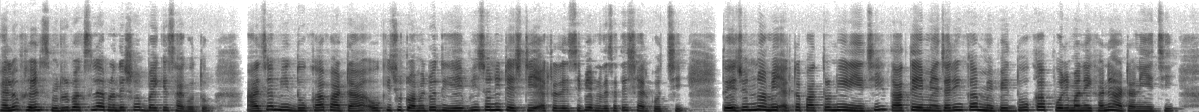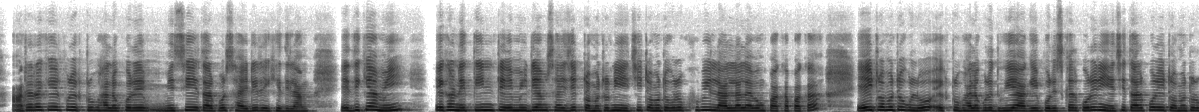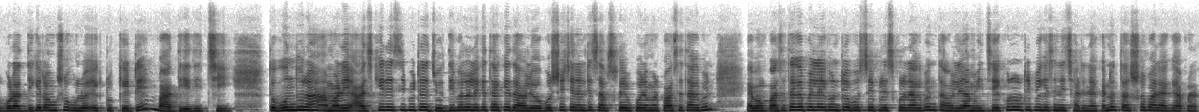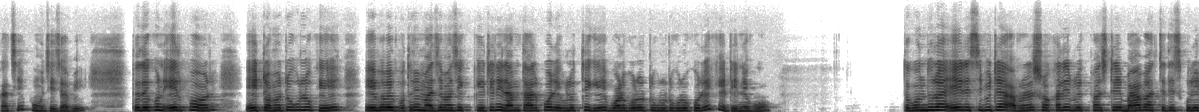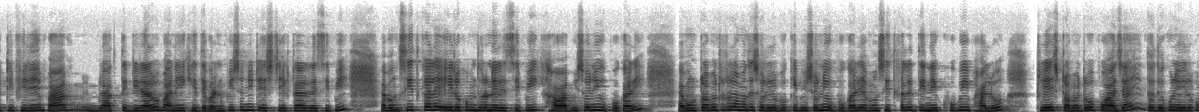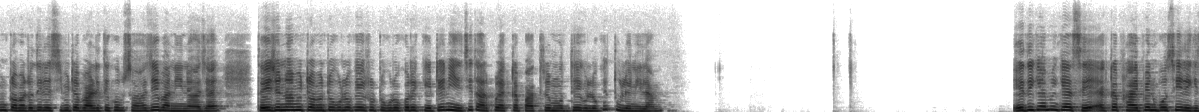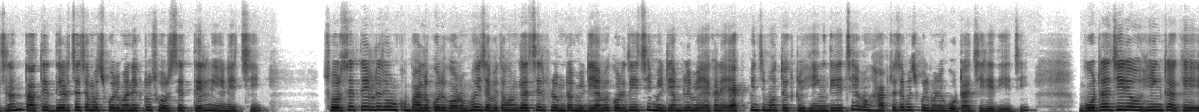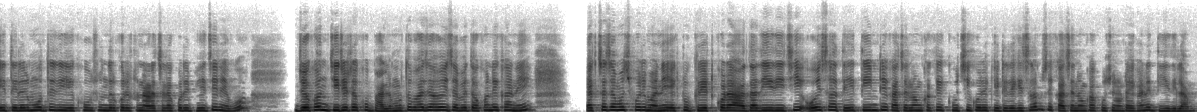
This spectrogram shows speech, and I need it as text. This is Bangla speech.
হ্যালো ফ্রেন্ডস মিঠুর পাকশালায় আপনাদের সবাইকে স্বাগত। আজ আমি দু কাপ আটা ও কিছু টমেটো দিয়ে ভীষণই টেস্টি একটা রেসিপি আপনাদের সাথে শেয়ার করছি। তো এই জন্য আমি একটা পাত্র নিয়ে নিয়েছি, তাতে মেজারিং কাপ মেপে দু কাপ পরিমাণে এখানে আটা নিয়েছি। আটাটাকে এরপর একটু ভালো করে মিশিয়ে তারপর সাইডে রেখে দিলাম। এদিকে আমি এখানে তিনটে মিডিয়াম সাইজের টমেটো নিয়েছি। টমেটোগুলো খুবই লাল লাল এবং পাকা পাকা। এই টমেটোগুলো একটু ভালো করে ধুয়ে আগেই পরিষ্কার করে নিয়েছি। তারপর এই টমেটোর গোড়ার দিকের অংশগুলো একটু কেটে বাদ দিয়ে দিচ্ছি। তো বন্ধুরা, আমার এই আজকের রেসিপিটা যদি ভালো লেগে থাকে, তাহলে অবশ্যই চ্যানেলটি সাবস্ক্রাইব করে আমার পাশে থাকবেন এবং পাশে থাকা আইকনটি অবশ্যই প্রেস করে রাখবেন। তাহলে আমি যে কোনো নোটিফিকেশানে ছাড়ি না কেন তার সবার আগে আপনার কাছে পৌঁছে যাবে। তো দেখুন, এরপর এই টমেটোগুলোকে এইভাবে প্রথমে মাঝে মাঝে কেটে নিলাম, তারপর এগুলোর থেকে বড় বড়, টুকরো টুকরো করে কেটে নেব। তো বন্ধুরা, এই রেসিপিটা আপনারা সকালে ব্রেকফাস্টে বা বাচ্চাদের স্কুলের টিফিনে বা রাত্রে ডিনারও বানিয়ে খেতে পারেন। ভীষণই টেস্টি একটা রেসিপি এবং শীতকালে এই রকম ধরনের রেসিপি খাওয়া ভীষণই উপকারী এবং টমেটোটা আমাদের শরীরের পক্ষে ভীষণই উপকারী এবং শীতকালের দিনে খুবই ভালো ফ্রেশ টমেটোও পাওয়া যায়। তো দেখুন, এইরকম টমেটো দিয়ে রেসিপিটা বাড়িতে খুব সহজেই বানিয়ে নেওয়া যায়। তো এই জন্য আমি টমেটোগুলোকে একটু টুকরো করে কেটে নিয়েছি, তারপর একটা পাত্রের মধ্যে এগুলোকে তুলে নিলাম। এদিকে আমি গ্যাসে একটা ফ্রাই প্যান বসিয়ে রেখেছিলাম, তাতে দেড় চা চামচ পরিমাণে একটু সর্ষের তেল নিয়ে নিচ্ছি। সর্ষের তেলটা যখন খুব ভালো করে গরম হয়ে যাবে, তখন গ্যাসের ফ্লেমটা মিডিয়ামে করে দিয়েছি। মিডিয়াম ফ্লেমে এখানে এক পিঞ্চ মতো একটু হিং দিয়েছি এবং হাফ চা চামচ পরিমাণে গোটা জিরে দিয়েছি। গোটা জিরে ও হিংটাকে এই তেলের মধ্যে দিয়ে খুব সুন্দর করে একটু নাড়াচাড়া করে ভেজে নেব। যখন জিরেটা খুব ভালো মতো ভাজা হয়ে যাবে, তখন এখানে এক চা চামচ পরিমাণে একটু গ্রেট করা আদা দিয়ে দিয়েছি। ওই সাথে তিনটে কাঁচা লঙ্কাকে কুচি করে কেটে রেখেছিলাম, সেই কাঁচা লঙ্কা কুচোনোটা এখানে দিয়ে দিলাম।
